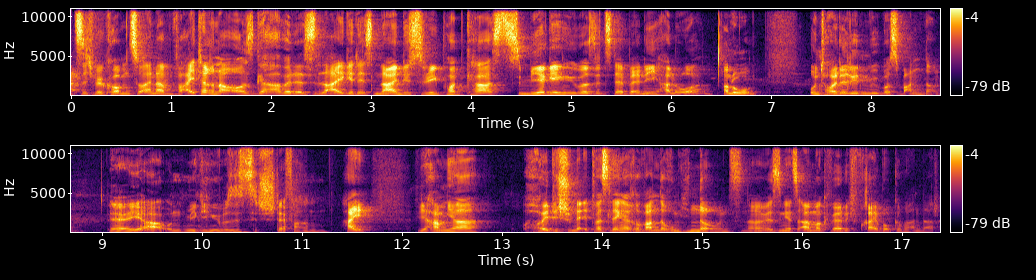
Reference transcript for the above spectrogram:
Herzlich willkommen zu einer weiteren Ausgabe des Like It Is 93 Podcasts. Mir gegenüber sitzt der Benny. Hallo. Hallo. Und heute reden wir übers Wandern. Äh, ja, und mir gegenüber sitzt Stefan. Hi. Wir haben ja heute schon eine etwas längere Wanderung hinter uns. Ne? Wir sind jetzt einmal quer durch Freiburg gewandert.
